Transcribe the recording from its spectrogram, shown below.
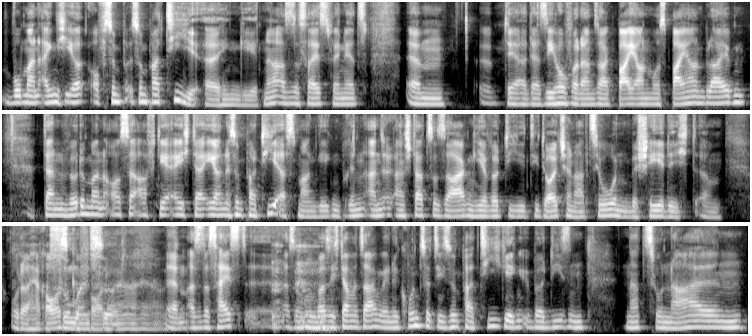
wo man eigentlich eher auf Symp Sympathie äh, hingeht. Ne? Also das heißt, wenn jetzt ähm, der, der Seehofer dann sagt, Bayern muss Bayern bleiben, dann würde man aus der AfD eigentlich da eher eine Sympathie erstmal entgegenbringen, an, anstatt zu sagen, hier wird die, die deutsche Nation beschädigt ähm, oder herausgefordert. So, ja, ja, okay. ähm, also das heißt, äh, also was ich damit sagen will, eine grundsätzliche Sympathie gegenüber diesen nationalen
